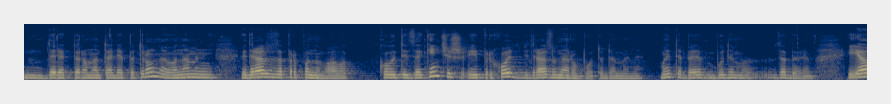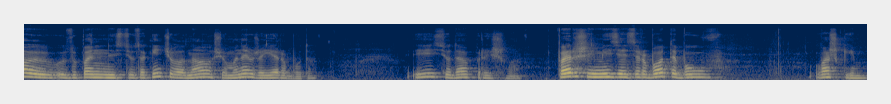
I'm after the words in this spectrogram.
директором Наталія Петровна, і вона мені відразу запропонувала. Коли ти закінчиш і приходь відразу на роботу до мене, ми тебе будемо заберемо. І я з упевненістю закінчувала, знала, що в мене вже є робота. І сюди прийшла. Перший місяць роботи був важким,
